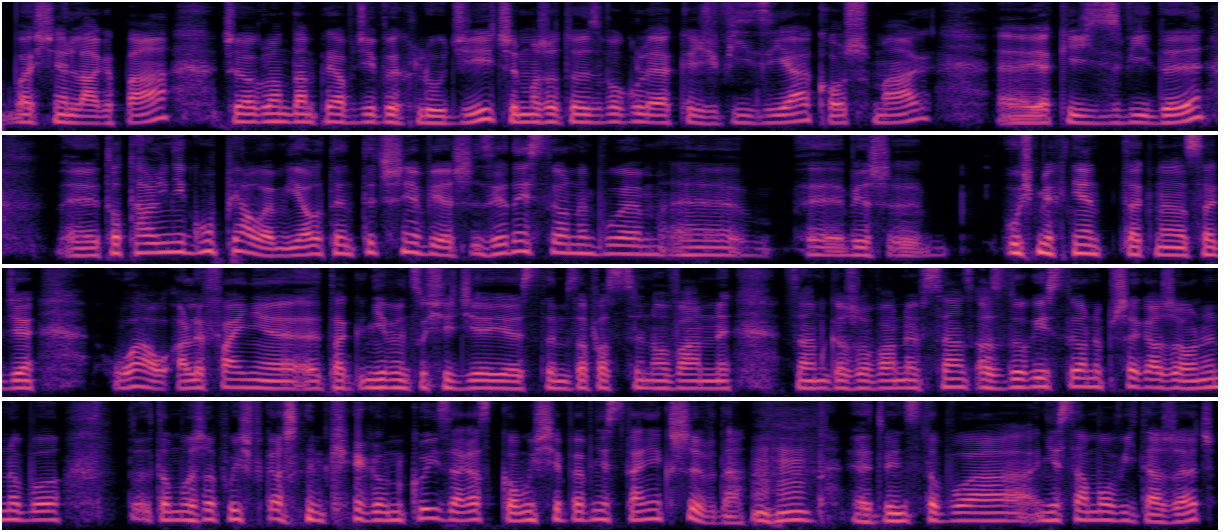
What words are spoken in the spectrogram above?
właśnie LARPa, czy oglądam prawdziwych ludzi, czy może to jest w ogóle jakaś wizja, koszmar, jakieś zwidy, to totalnie głupiałem i autentycznie, wiesz, z jednej strony byłem, e, e, wiesz, e, uśmiechnięty tak na zasadzie wow, ale fajnie, tak nie wiem co się dzieje, jestem zafascynowany, zaangażowany w sens, a z drugiej strony przerażony, no bo to, to może pójść w każdym kierunku i zaraz komuś się pewnie stanie krzywda. Mhm. Więc to była niesamowita rzecz.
